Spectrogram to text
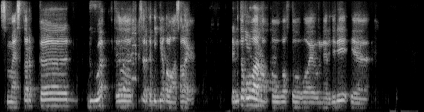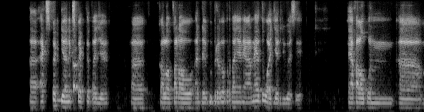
semester kedua ke semester ketiga kalau nggak salah ya dan itu iya. keluar yeah. waktu waktu OE Uner jadi ya uh, expect the unexpected aja uh, kalau kalau ada beberapa pertanyaan yang aneh itu wajar juga sih ya kalaupun um,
